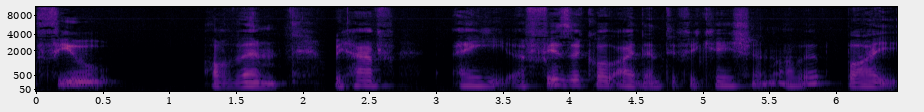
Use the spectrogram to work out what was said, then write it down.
few of them. We have a, a physical identification of it by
